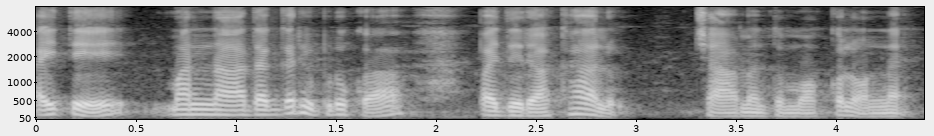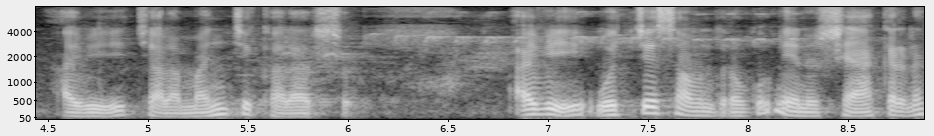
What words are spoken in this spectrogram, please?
అయితే మన నా దగ్గర ఇప్పుడు ఒక పది రకాలు చామంతి మొక్కలు ఉన్నాయి. అవి చాలా మంచి కలర్స్. అవి వచ్చే సంవత్సరంకు నేను సేకరణ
